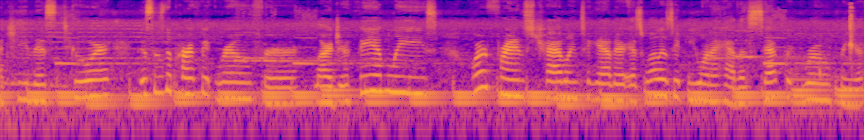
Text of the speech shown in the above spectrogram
Watching this tour. This is the perfect room for larger families or friends traveling together, as well as if you want to have a separate room for your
